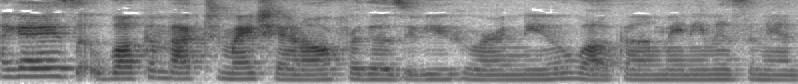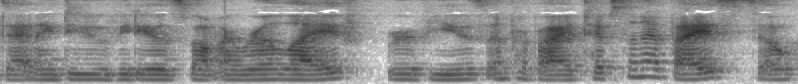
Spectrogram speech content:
Hi guys, welcome back to my channel. For those of you who are new, welcome. My name is Amanda and I do videos about my real life, reviews, and provide tips and advice. So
